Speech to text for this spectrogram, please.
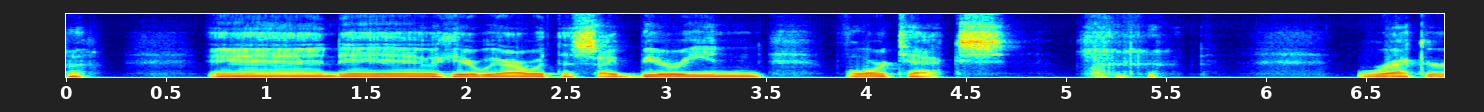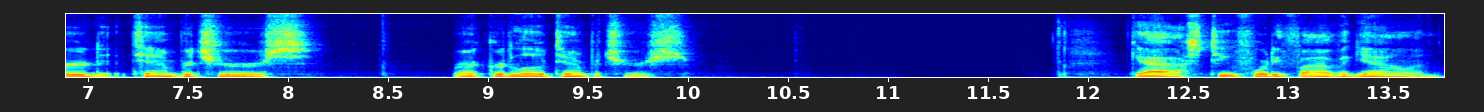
and uh, here we are with the Siberian vortex. record temperatures, record low temperatures. Gas, 245 a gallon.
